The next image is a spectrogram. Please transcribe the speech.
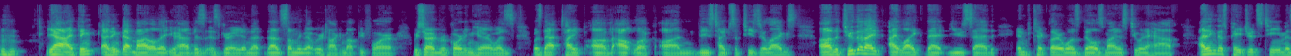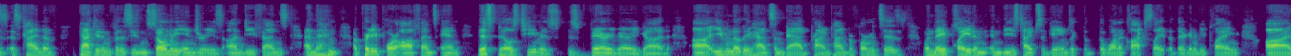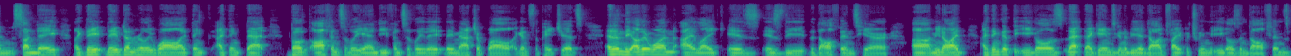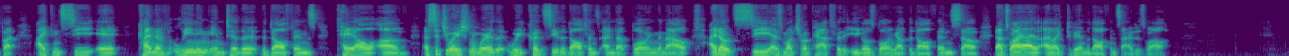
Mm-hmm. Yeah, I think I think that model that you have is is great, and that that's something that we were talking about before we started recording here was was that type of outlook on these types of teaser legs. Uh, the two that I I like that you said in particular was Bills minus two and a half. I think this Patriots team is is kind of packed it in for the season. So many injuries on defense, and then a pretty poor offense. And this Bills team is is very very good. Uh, even though they've had some bad primetime performances, when they played in, in these types of games, like the, the one o'clock slate that they're going to be playing on Sunday, like they they've done really well. I think I think that both offensively and defensively they they match up well against the Patriots. And then the other one I like is is the the Dolphins here. Um, you know, I I think that the Eagles that that game's going to be a dogfight between the Eagles and Dolphins, but I can see it kind of leaning into the the Dolphins' tail of a situation where that we could see the Dolphins end up blowing them out. I don't see as much of a path for the Eagles blowing out the Dolphins, so that's why I, I like to be on the Dolphin side as well.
